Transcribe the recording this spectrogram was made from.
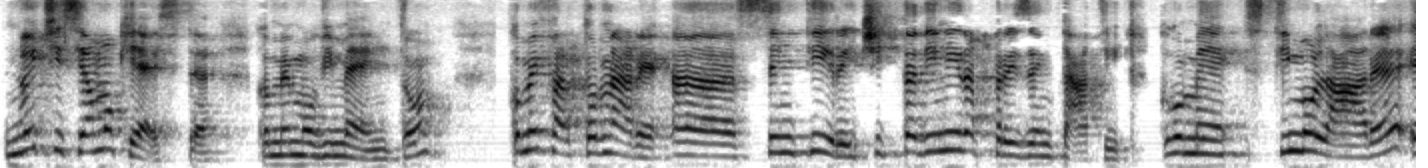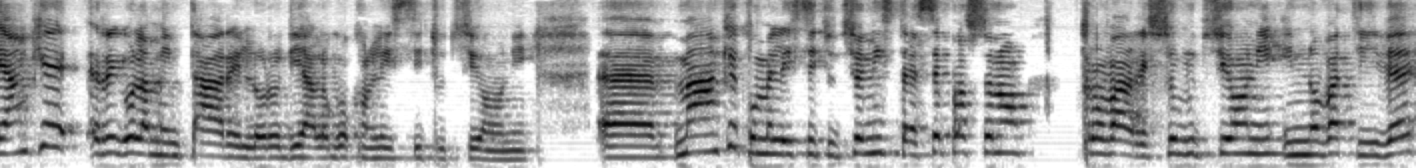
Noi ci siamo chieste come movimento come far tornare a sentire i cittadini rappresentati, come stimolare e anche regolamentare il loro dialogo con le istituzioni, eh, ma anche come le istituzioni stesse possono trovare soluzioni innovative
